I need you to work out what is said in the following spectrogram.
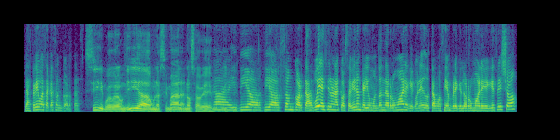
Las treguas acá son cortas. Sí, puede durar un día, una semana, no sabemos, Ay, viste. Dios, Dios, son cortas. Voy a decir una cosa. Vieron que hay un montón de rumores, que con Edu estamos siempre, que los rumores, que qué sé yo.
